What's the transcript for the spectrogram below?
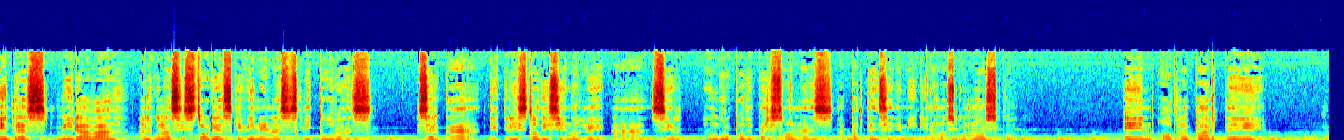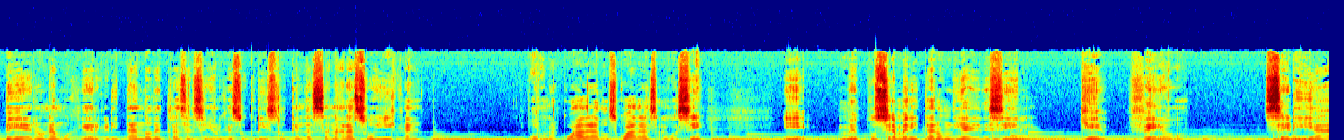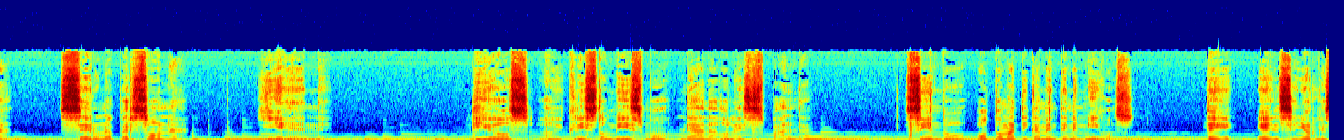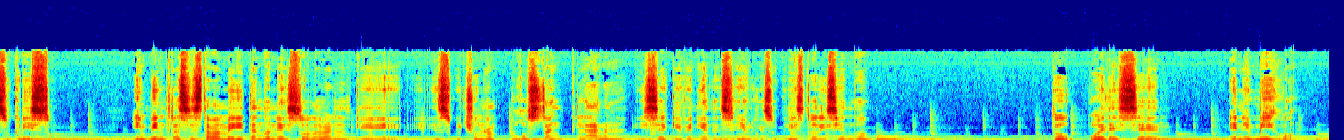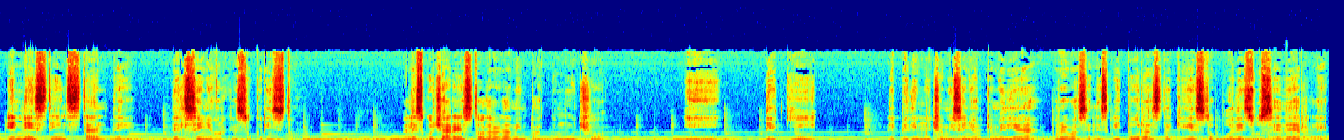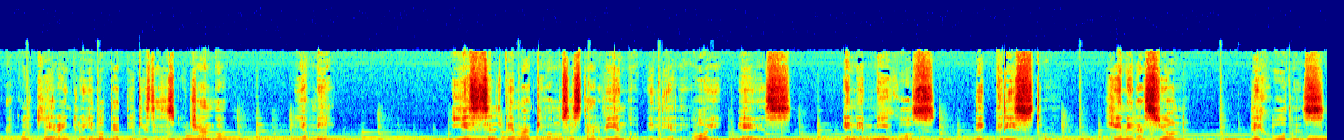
Mientras miraba algunas historias que vienen en las escrituras acerca de Cristo diciéndole a un grupo de personas, apártense de mí que no los conozco, en otra parte ver una mujer gritando detrás del Señor Jesucristo que la sanara a su hija por una cuadra, dos cuadras, algo así. Y me puse a meditar un día y decir, qué feo sería ser una persona quien Dios, Cristo mismo, le ha dado la espalda, siendo automáticamente enemigos de el Señor Jesucristo. Y mientras estaba meditando en esto, la verdad que escuché una voz tan clara y sé que venía del Señor Jesucristo diciendo, tú puedes ser enemigo en este instante del Señor Jesucristo. Al escuchar esto, la verdad me impactó mucho y de aquí le pedí mucho a mi Señor que me diera pruebas en escrituras de que esto puede sucederle a cualquiera, incluyéndote a ti que estás escuchando y a mí. Y ese es el tema que vamos a estar viendo el día de hoy, es enemigos de Cristo, generación de Judas.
